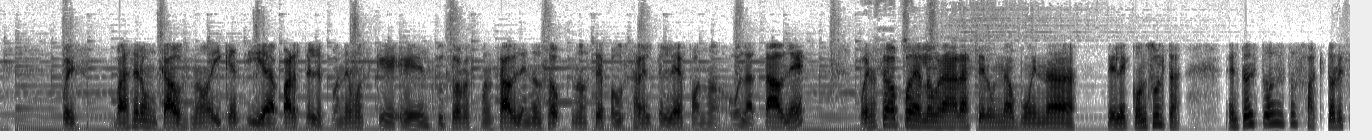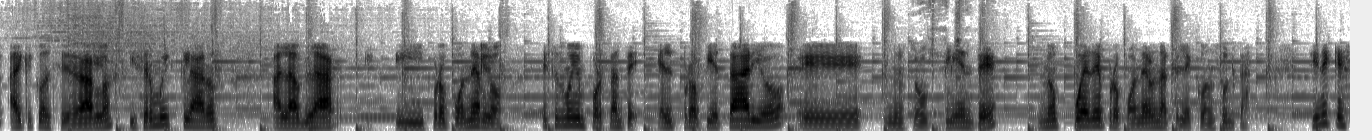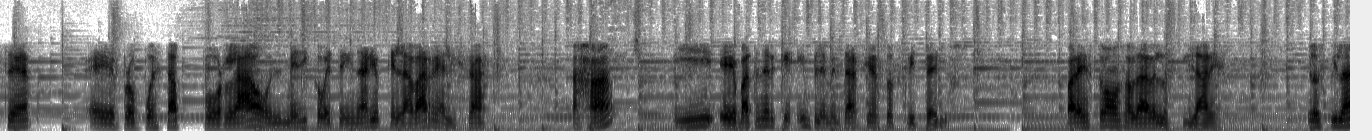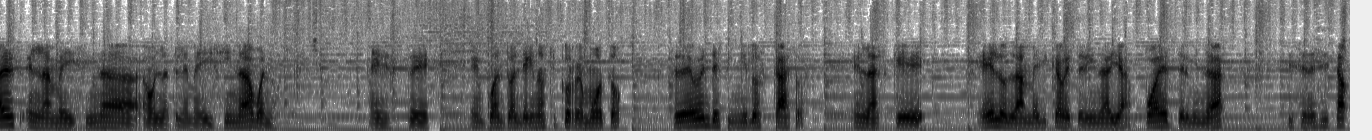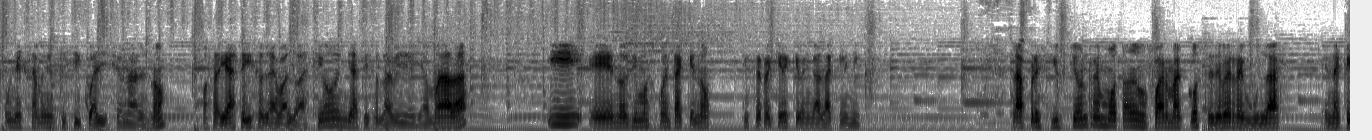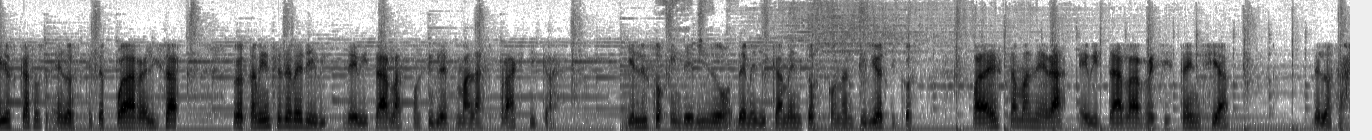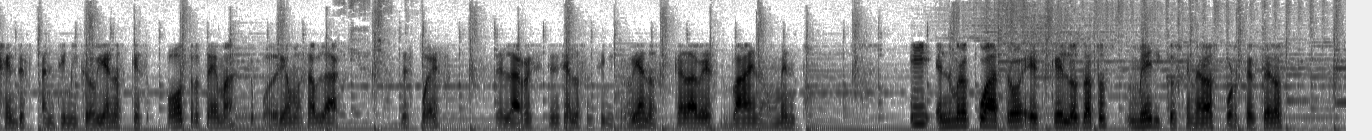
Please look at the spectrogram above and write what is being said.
pues va a ser un caos, ¿no? Y que y aparte le ponemos que el tutor responsable no, no sepa usar el teléfono o la tablet, pues no se va a poder lograr hacer una buena teleconsulta. Entonces todos estos factores hay que considerarlos y ser muy claros al hablar y proponerlo. Esto es muy importante. El propietario, eh, nuestro cliente, no puede proponer una teleconsulta. Tiene que ser eh, propuesta por la o el médico veterinario que la va a realizar. Ajá. Y eh, va a tener que implementar ciertos criterios. Para esto vamos a hablar de los pilares. Los pilares en la medicina o en la telemedicina, bueno, este, en cuanto al diagnóstico remoto, se deben definir los casos en las que él o la médica veterinaria puede determinar si se necesita un examen físico adicional, ¿no? O sea, ya se hizo la evaluación, ya se hizo la videollamada y eh, nos dimos cuenta que no, que se requiere que venga a la clínica. La prescripción remota de un fármaco se debe regular en aquellos casos en los que se pueda realizar, pero también se debe de evitar las posibles malas prácticas y el uso indebido de medicamentos con antibióticos, para de esta manera evitar la resistencia de los agentes antimicrobianos, que es otro tema que podríamos hablar después de la resistencia a los antimicrobianos, que cada vez va en aumento. Y el número 4 es que los datos médicos generados por terceros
